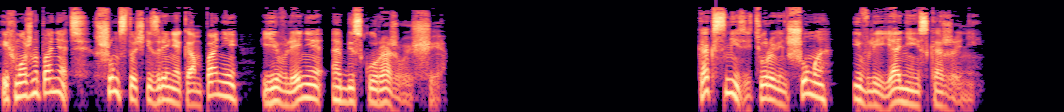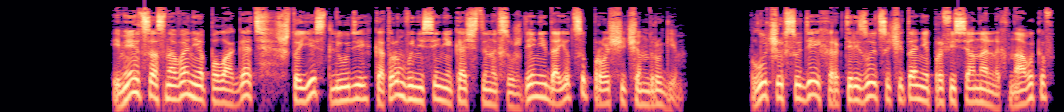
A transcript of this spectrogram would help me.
Их можно понять, шум с точки зрения компании — явление обескураживающее. Как снизить уровень шума и влияние искажений? Имеются основания полагать, что есть люди, которым вынесение качественных суждений дается проще, чем другим. Лучших судей характеризует сочетание профессиональных навыков,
